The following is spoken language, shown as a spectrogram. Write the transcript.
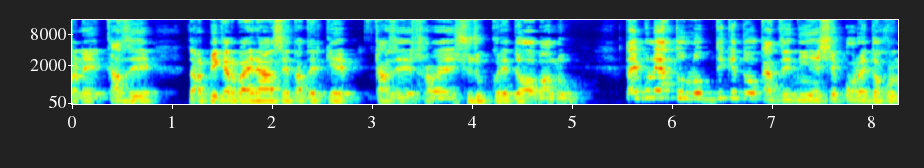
মানে কাজে যারা বেকার বাইরে আছে, তাদেরকে কাজে সুযোগ করে দেওয়া ভালো। তাই বলে এত লোভ দিকে তো কাজে নিয়ে এসে পরে যখন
